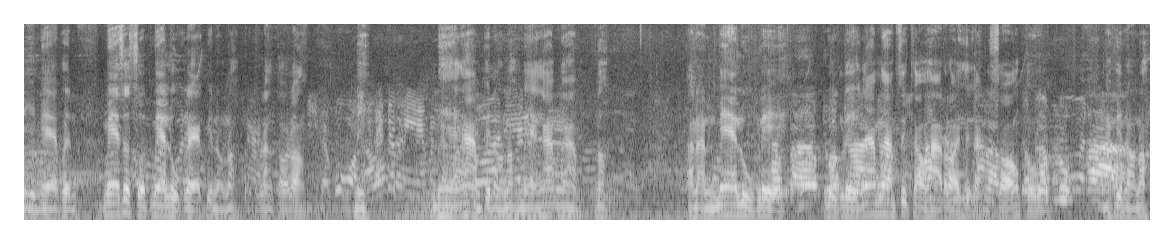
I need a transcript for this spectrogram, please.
นี่แม่เพิ่นแม่สดสดๆแม่ลูกแรกพี่น้องเนาะกำลังต่อรองนี่แม่งามพี่น้องเนาะแม่งามงามเนาะอันนั้นแม่ลูกเล่ลูกเล่งามงามสิบเก้าหาร้อยคือกันสองตัวนะพี่น้องเนาะ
